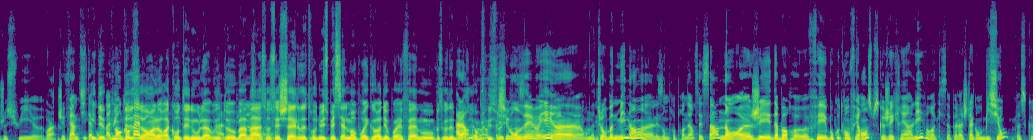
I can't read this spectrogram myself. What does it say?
je suis. euh, voilà, j'ai fait un petit Et depuis accompagnement quand deux même. ans, alors racontez-nous là, vous Ah, êtes depuis aux Bahamas, aux Seychelles, vous êtes revenu spécialement pour Ecoradio.fm ou parce que vous êtes bronzé en plus je oui. suis bronzée, oui. euh, on a toujours bonne mine, hein, les entrepreneurs, c'est ça. Non, euh, j'ai d'abord euh, fait beaucoup de conférences, puisque j'ai écrit un livre qui s'appelle Hashtag Ambition, parce que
